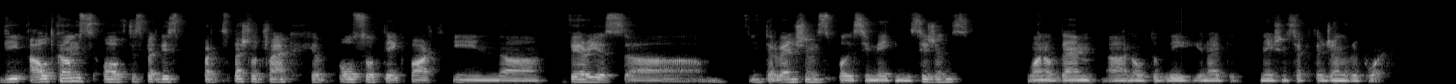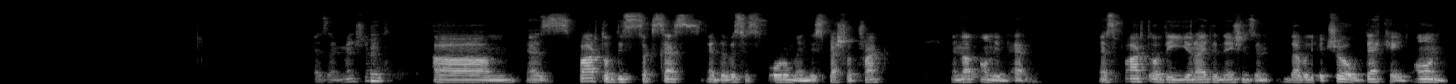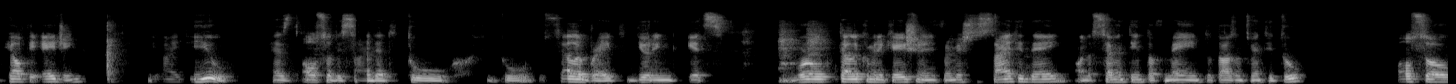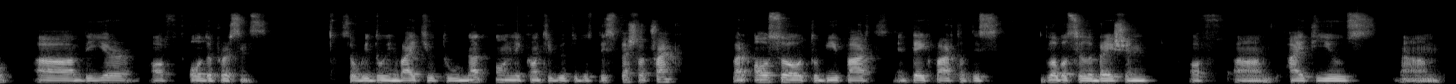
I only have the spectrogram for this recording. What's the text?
The outcomes of this special track have also take part in uh, various uh, interventions, policy making decisions. One of them, uh, notably United Nations Secretary General report. As I mentioned, um, as part of this success at the WSIS Forum and this special track, and not only that, as part of the United Nations and WHO decade on healthy aging, the ITU has also decided to, to celebrate during its World Telecommunication and Information Society Day on the 17th of May 2022, also um, the year of older persons. So we do invite you to not only contribute to this, this special track, but also to be part and take part of this global celebration of um, ITU's um,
